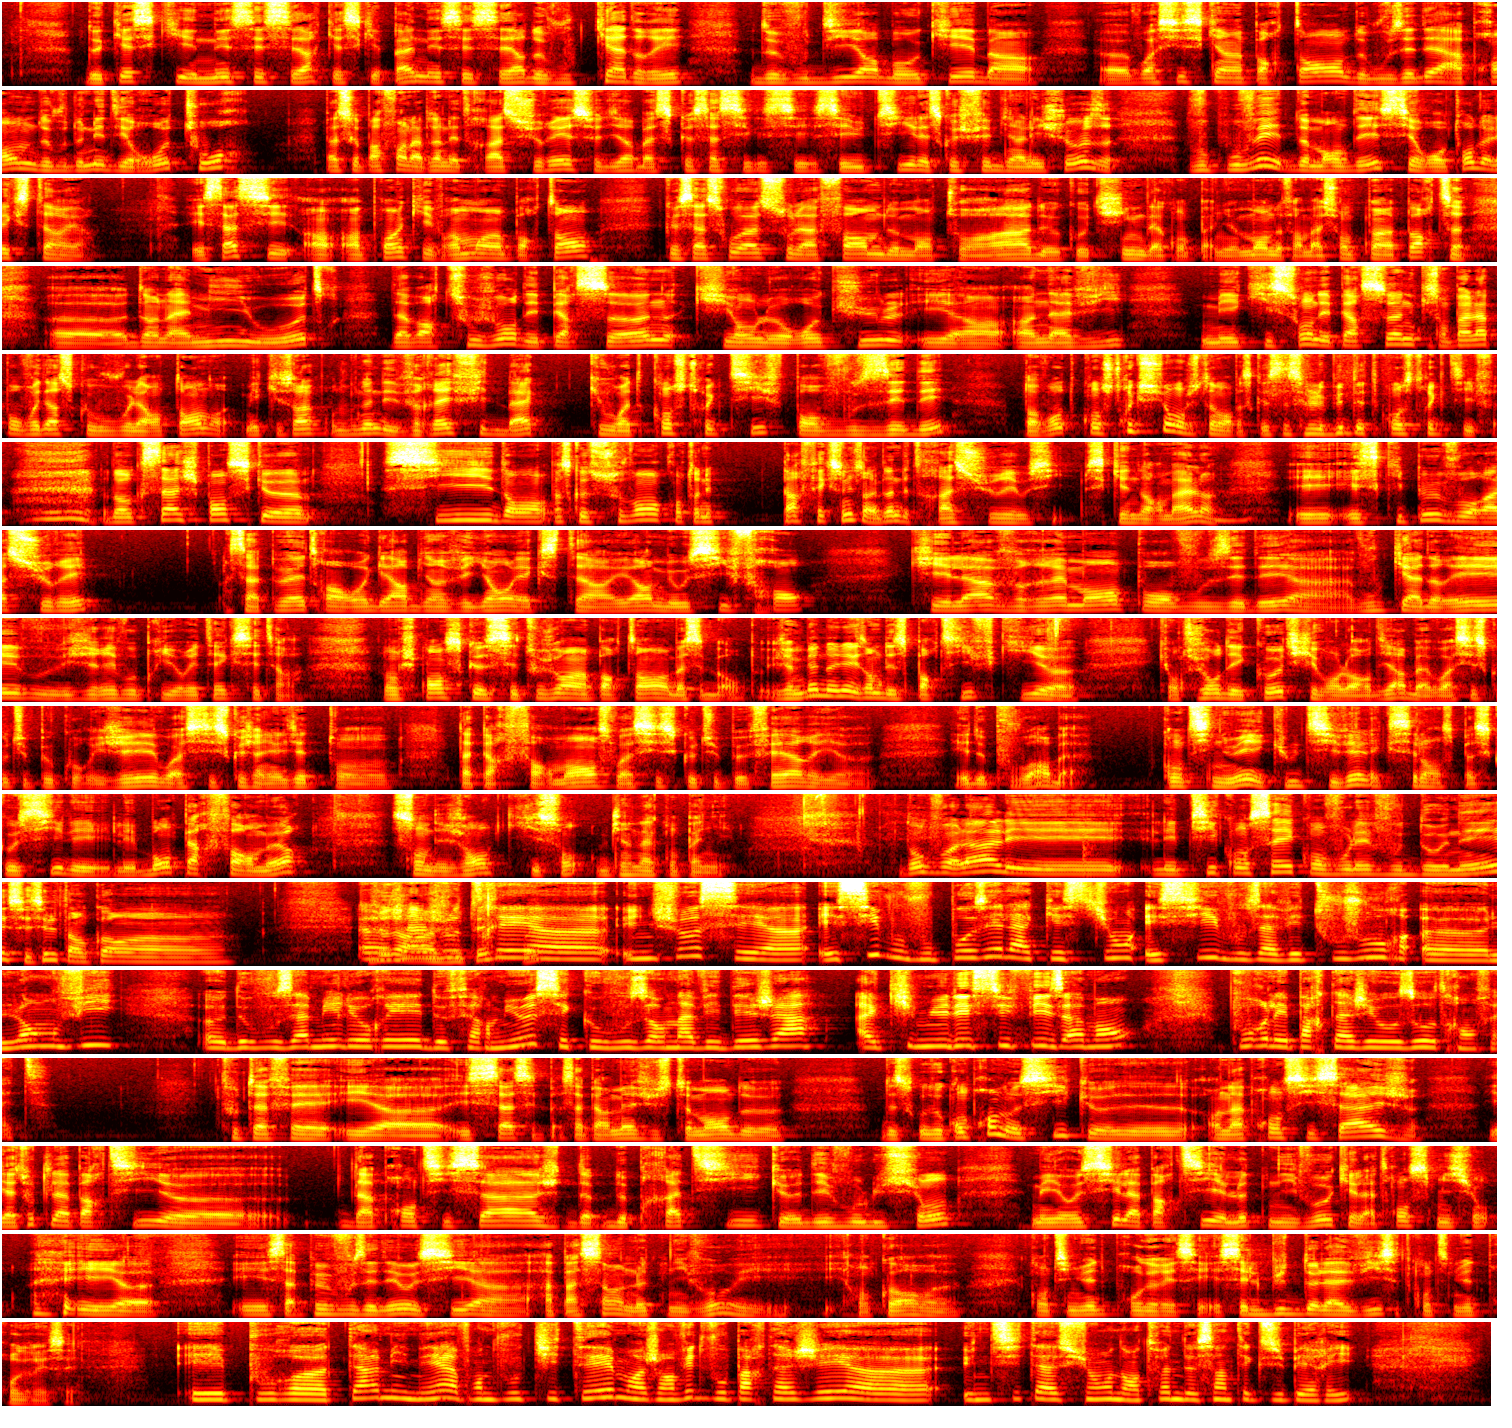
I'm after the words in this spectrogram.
de qu'est-ce qui est nécessaire, qu'est-ce qui n'est pas nécessaire, de vous cadrer, de vous dire, bon ok, ben euh, voici ce qui est important, de vous aider à apprendre, de vous donner des retours parce que parfois on a besoin d'être rassuré, se dire bah, est-ce que ça c'est utile, est-ce que je fais bien les choses? Vous pouvez demander ces retours de l'extérieur. Et ça, c'est un, point qui est vraiment important, que ça soit sous la forme de mentorat, de coaching, d'accompagnement, de formation, peu importe, euh, d'un ami ou autre, d'avoir toujours des personnes qui ont le recul et un, avis, mais qui sont des personnes qui sont pas là pour vous dire ce que vous voulez entendre, mais qui sont là pour vous donner des vrais feedbacks qui vont être constructifs pour vous aider dans votre construction justement parce que c'est le but d'être constructif. Donc ça je pense que si dans parce que souvent quand on est perfectionniste on a besoin d'être rassuré aussi, ce qui est normal mmh. et, et, ce qui peut vous rassurer ça peut être un regard bienveillant et extérieur, mais aussi franc, qui est là vraiment pour vous aider à vous cadrer, vous gérer vos priorités, etc. Donc je pense que c'est toujours important. Bah bon, J'aime bien donner l'exemple des sportifs qui, euh, qui ont toujours des coachs qui vont leur dire bah, voici ce que tu peux corriger, voici ce que j'ai analysé de ton, ta performance, voici ce que tu peux faire et, euh, de pouvoir bah, continuer et cultiver l'excellence. Parce qu'aussi les, les bons performeurs sont des gens qui sont bien accompagnés. Donc voilà les, petits conseils qu'on voulait vous donner. Cécile, tu as encore un... Euh, J'ajouterais euh, une chose, c'est euh, et si vous vous posez la question et si vous avez toujours l'envie de vous améliorer, de faire mieux, c'est que vous en avez déjà accumulé suffisamment pour les partager aux autres en fait. Tout à fait. Et, et ça, ça permet justement de, de, comprendre aussi que euh, en apprentissage, il y a toute la partie euh, d'apprentissage, de, pratique, d'évolution, mais il y a aussi la partie à l'autre niveau qui est la transmission. Et, euh, et, ça peut vous aider aussi à, passer à un autre niveau et, encore continuer de progresser. Et c'est le but de la vie, c'est de continuer de progresser. Et pour terminer, avant de vous quitter, moi j'ai envie de vous partager une citation d'Antoine de Saint-Exupéry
